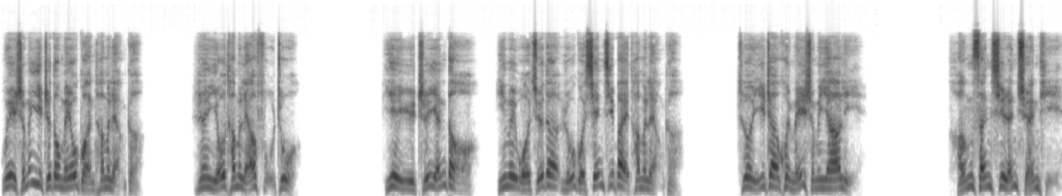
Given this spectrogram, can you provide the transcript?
为什么一直都没有管他们两个？”任由他们俩辅助，叶雨直言道：“因为我觉得，如果先击败他们两个，这一战会没什么压力。”唐三七人全体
